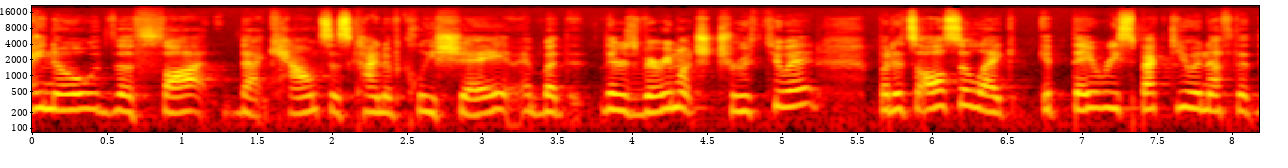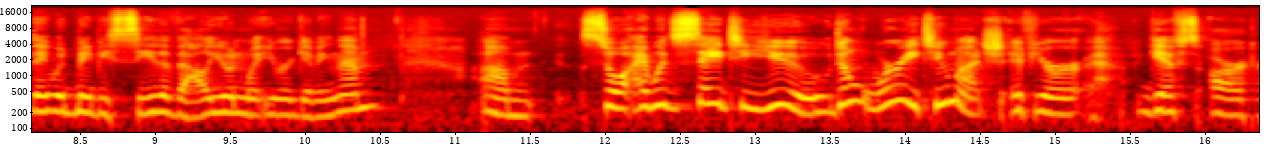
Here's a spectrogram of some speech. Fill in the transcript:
I know the thought that counts is kind of cliche, but there's very much truth to it. But it's also like if they respect you enough that they would maybe see the value in what you were giving them. Um, so I would say to you, don't worry too much if your gifts are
